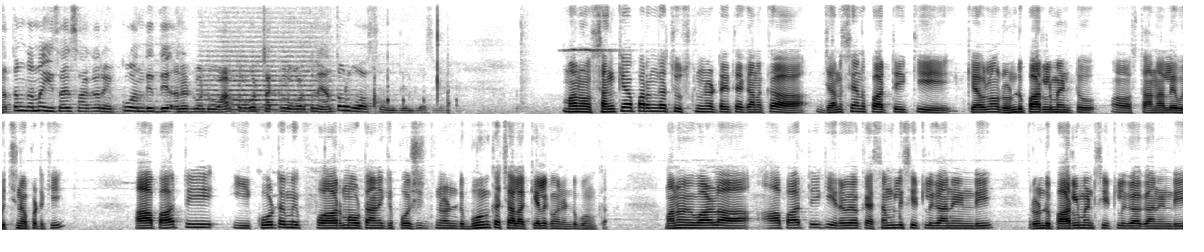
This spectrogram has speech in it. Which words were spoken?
గతం కన్నా ఈసారి సహకారం ఎక్కువ అందిద్ది అనేటువంటి వార్తలు కూడా చక్కలు కొడుతున్నాయి. ఎంతవరకు వస్తుంది దీంట్లో అసలు? మనం సంఖ్యాపరంగా చూసుకున్నట్టయితే కనుక జనసేన పార్టీకి కేవలం రెండు పార్లమెంటు స్థానాలే వచ్చినప్పటికీ ఆ పార్టీ ఈ కూటమి ఫార్మ్ అవటానికి పోషించినటువంటి భూమిక చాలా కీలకమైనటువంటి భూమిక. మనం ఇవాళ ఆ పార్టీకి ఇరవై ఒక్క అసెంబ్లీ సీట్లు కానివ్వండి రెండు పార్లమెంట్ సీట్లుగా కానివ్వండి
